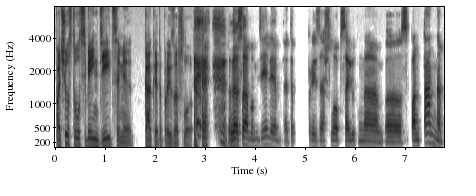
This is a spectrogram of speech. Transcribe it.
почувствовал себя индейцами? Как это произошло? На самом деле, это произошло абсолютно э, спонтанно.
